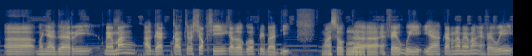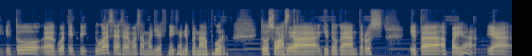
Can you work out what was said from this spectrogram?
eh, menyadari memang agak culture shock sih kalau gue pribadi masuk Hmm. ke FEUI ya karena memang FEUI itu eh, gue tipi gue saya sama sama Jeffney kan di penabur. Itu swasta gitu kan. Terus kita apa ya ya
